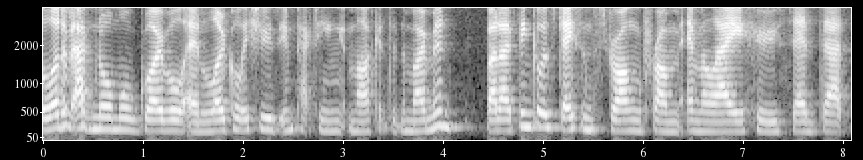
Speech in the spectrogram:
A lot of abnormal global and local issues impacting markets at the moment, but I think it was Jason Strong from MLA who said that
